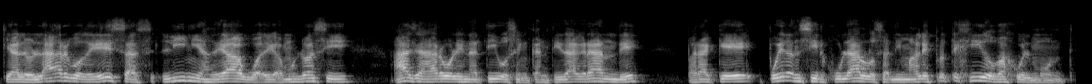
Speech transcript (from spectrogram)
que a lo largo de esas líneas de agua, digámoslo así, haya árboles nativos en cantidad grande para que puedan circular los animales protegidos bajo el monte.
